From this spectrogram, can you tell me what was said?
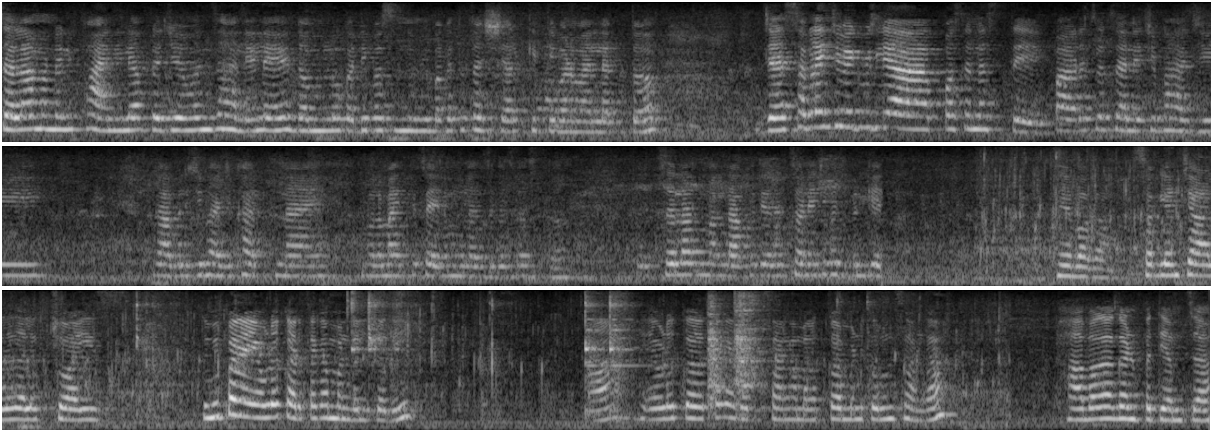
चला मंडळी फायनली आपलं जेवण झालेलं आहे. दमलो कधीपासून तुम्ही बघतच असाल किती बनवायला लागतं. ज्या सगळ्यांची वेगवेगळी पसंत असते. पारसला चण्याची भाजी गाबरीची भाजी खात नाही. मला माहितीच आहे ना मुलांचं कसं असतं. तर चला मला दाखवते. आता चण्याची भाजी पण घेत हे बघा सगळ्यांचे अलग अलग चॉईस तुम्ही पण एवढं करता का मंडळी कधी? हां एवढं करता का कधी? सांगा मला कमेंट करून सांगा. हा बघा गणपती आमचा.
